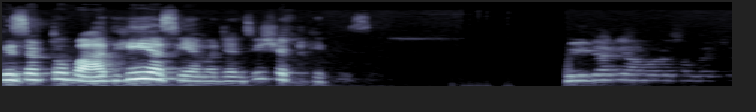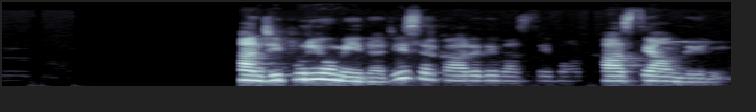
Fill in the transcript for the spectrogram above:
ਵਿਜ਼ਿਟ ਤੋਂ ਬਾਅਦ ਹੀ ਅਸੀਂ ਐਮਰਜੈਂਸੀ ਸ਼ਿਫਟ ਕੀਤੀ ਸੀ। ਉਮੀਦ ਹੈ ਕਿ ਆਉਣ ਵਾਲੇ ਸਮੇਂ 'ਚ ਹਾਂਜੀ ਪੂਰੀ ਉਮੀਦ ਹੈ ਜੀ। ਸਰਕਾਰ ਇਹਦੇ ਵਾਸਤੇ ਬਹੁਤ ਖਾਸ ਧਿਆਨ ਦੇ ਰਹੀ ਹੈ।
